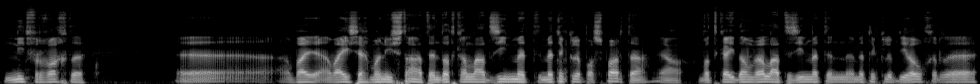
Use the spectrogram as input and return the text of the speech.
niet verwachten eh, waar, je, waar je zeg maar nu staat. En dat kan laten zien met, met een club als Sparta. Ja, wat kan je dan wel laten zien met een, met een club die hoger...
